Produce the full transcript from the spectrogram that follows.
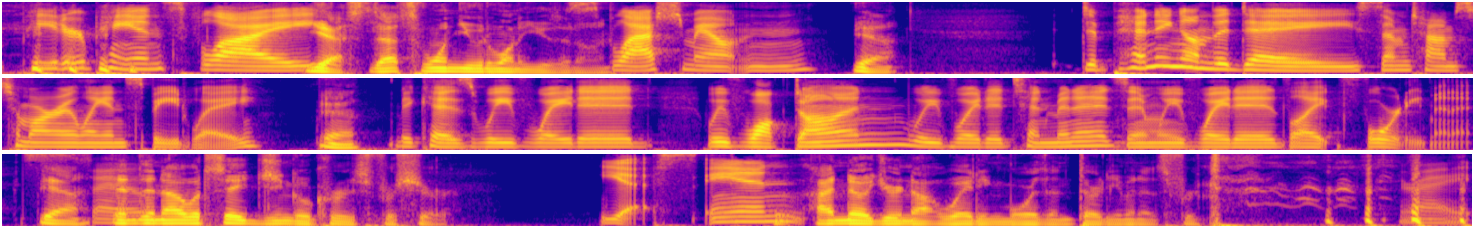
Peter Pan's Flight. Yes, that's one you would want to use it on. Splash Mountain. Yeah, Depending on the day, sometimes Tomorrowland Speedway. yeah. because we've waited we've walked on we've waited 10 minutes and we've waited like 40 minutes Yeah, so, and then I would say Jingle Cruise for sure. Yes and I know you're not waiting more than 30 minutes for. right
